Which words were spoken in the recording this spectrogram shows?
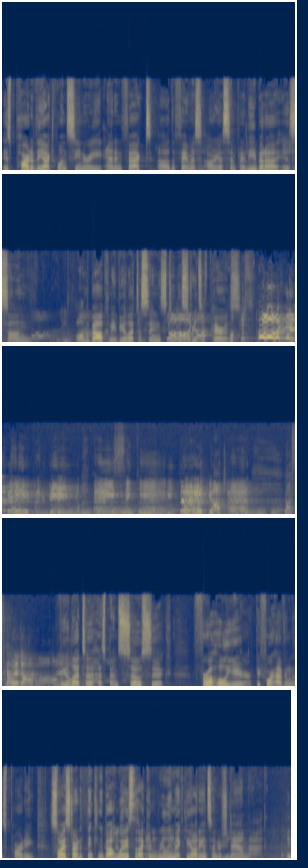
is part of the Act One scenery, and in fact, uh, the famous aria Sempre Libera is sung on the balcony. Violetta sings to the streets of Paris. Violetta has been so sick for a whole year before having this party. So I started thinking about ways that I can really make the audience understand that. In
